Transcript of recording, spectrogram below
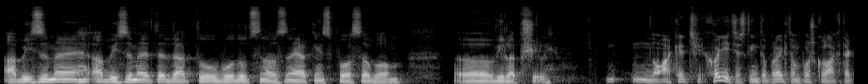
aby sme, aby sme teda tú budúcnosť nejakým spôsobom e, vylepšili. No a keď chodíte s týmto projektom po školách, tak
